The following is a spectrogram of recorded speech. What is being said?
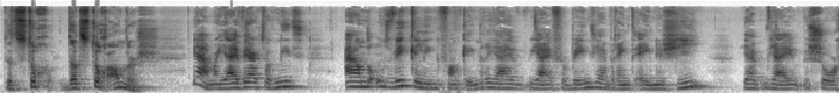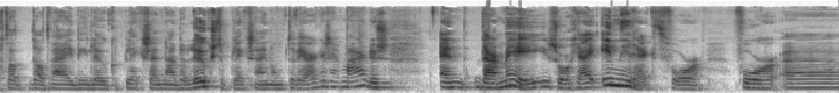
Dat is toch, dat is toch anders. ja, maar jij werkt ook niet aan de ontwikkeling van kinderen. Jij, jij verbindt, jij brengt energie. Jij, jij zorgt dat, dat wij die leuke plek zijn, nou de leukste plek zijn om te werken, zeg maar. Dus, en daarmee zorg jij indirect voor, voor eh,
